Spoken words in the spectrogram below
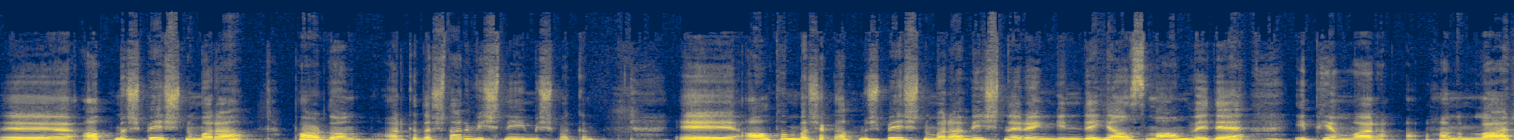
e, 65 numara pardon arkadaşlar vişneymiş bakın. E, altın başak 65 numara vişne renginde yazmam ve de ipim var hanımlar.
